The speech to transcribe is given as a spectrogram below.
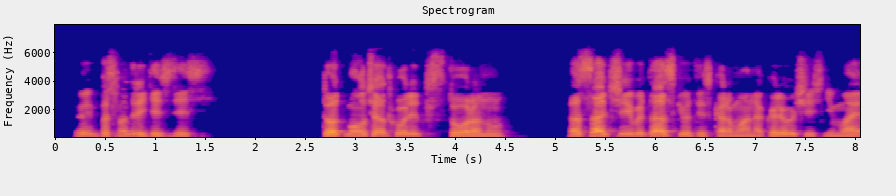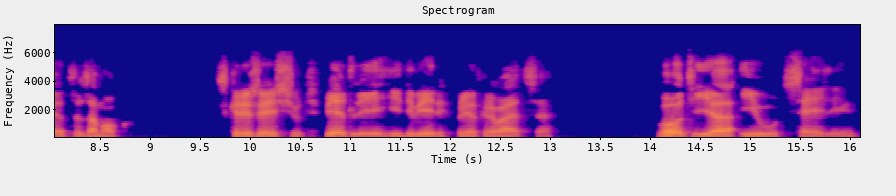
— «посмотрите здесь». Тот молча отходит в сторону, Сачи вытаскивает из кармана ключ и снимает замок. Скрежещут петли, и дверь приоткрывается. Вот я и у цели.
